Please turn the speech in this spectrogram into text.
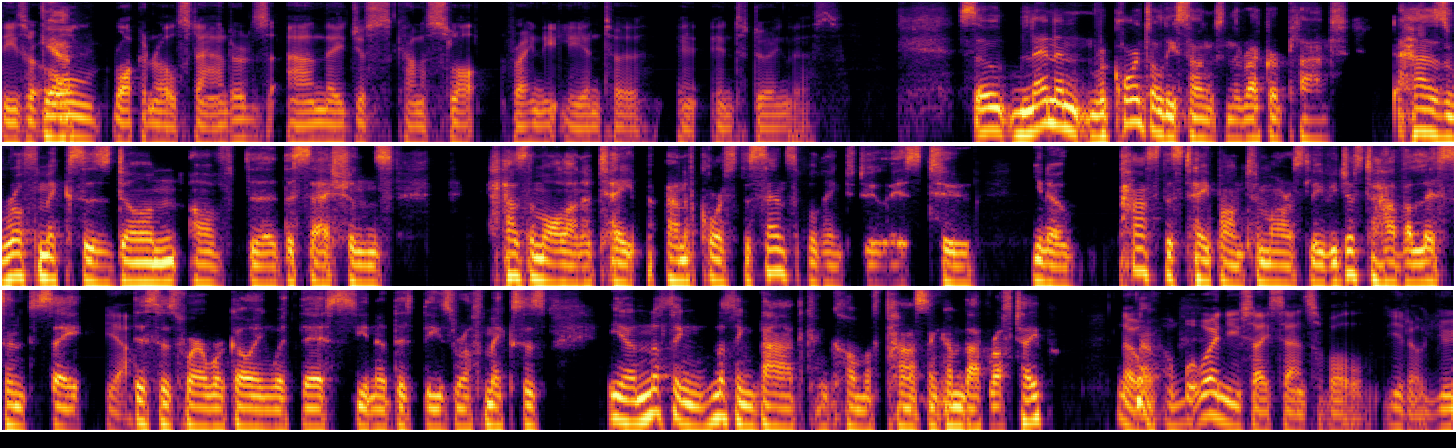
These are Yeah. all rock and roll standards, and they just kind of slot very neatly into in, into doing this. So Lennon records all these songs in the record plant, has rough mixes done of the the sessions, has them all on a tape, and of course, the sensible thing to do is to, you know, pass this tape on to Morris Levy just to have a listen to say, Yeah. this is where we're going with this. You know, this, these rough mixes. You know, nothing nothing bad can come of passing him that rough tape. No, No. when you say sensible, you know you're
